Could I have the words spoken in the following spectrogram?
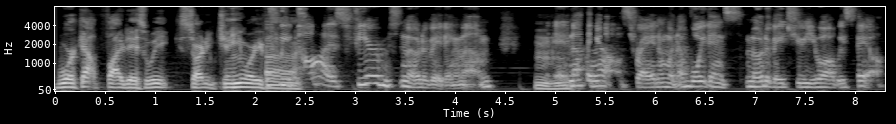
work out five days a week starting January. If we uh pause, fear is motivating them, mm-hmm. nothing else, right? And when avoidance motivates you, you always fail.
